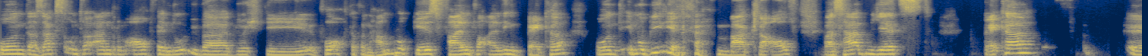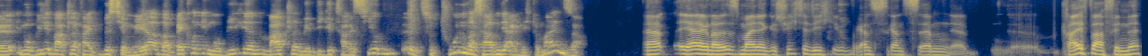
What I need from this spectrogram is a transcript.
und da sagst du unter anderem auch, wenn du über durch die Vororte von Hamburg gehst, fallen vor allen Dingen Bäcker und Immobilienmakler auf. Was haben jetzt Bäcker, äh, Immobilienmakler vielleicht ein bisschen mehr, aber Bäcker und Immobilienmakler mit Digitalisierung äh, zu tun? Was haben die eigentlich gemeinsam? Ja, genau, das ist meine Geschichte, die ich ganz, ganz ähm, äh, greifbar finde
